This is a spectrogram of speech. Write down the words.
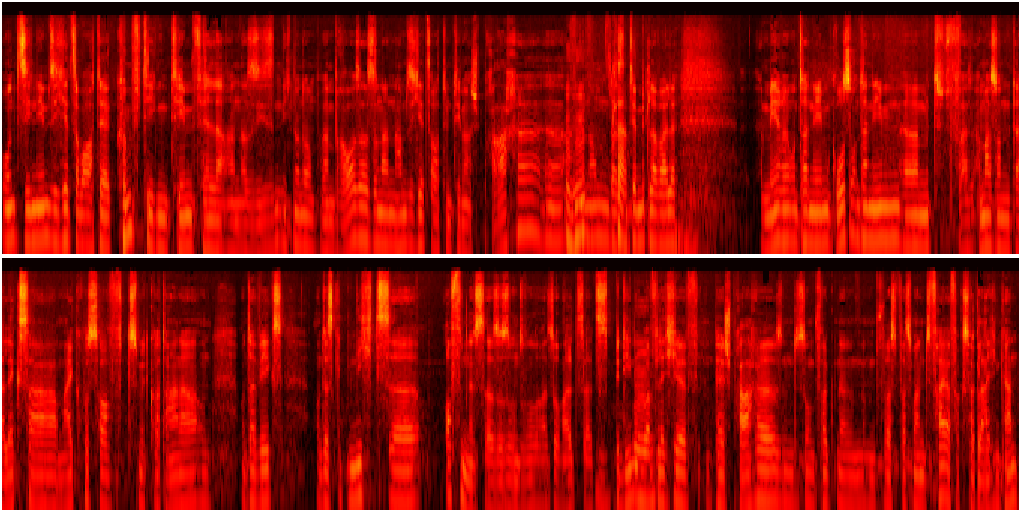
und sie nehmen sich jetzt aber auch der künftigen Themenfelder an. Also sie sind nicht nur noch beim Browser, sondern haben sich jetzt auch dem Thema Sprache äh, mhm, angenommen. Da klar. sind ja mittlerweile mehrere Unternehmen, große Unternehmen äh, mit Amazon, mit Alexa, Microsoft, mit Cortana und, unterwegs und es gibt nichts äh, Offenes, also so, so also als, als Bedienoberfläche mhm. per Sprache, so ein, was, was man mit Firefox vergleichen kann.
